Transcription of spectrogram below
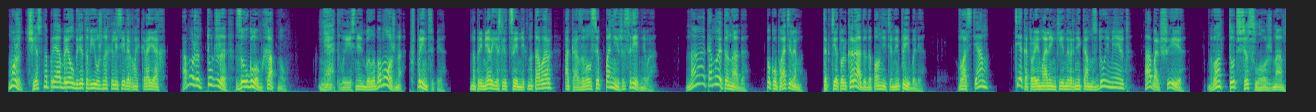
Может, честно приобрел где-то в южных или северных краях, а может, тут же за углом хапнул. Нет, выяснить было бы можно, в принципе. Например, если ценник на товар оказывался пониже среднего. На кому это надо? Покупателям? Так те только рады дополнительной прибыли. Властям? Те, которые маленькие наверняка мзду имеют, а большие... Вот тут все сложно.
